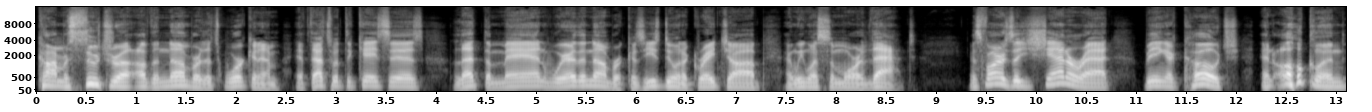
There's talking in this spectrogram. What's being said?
Karma Sutra of the number that's working him. If that's what the case is, let the man wear the number because he's doing a great job, and we want some more of that. As far as the Shanarat being a coach in Oakland,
